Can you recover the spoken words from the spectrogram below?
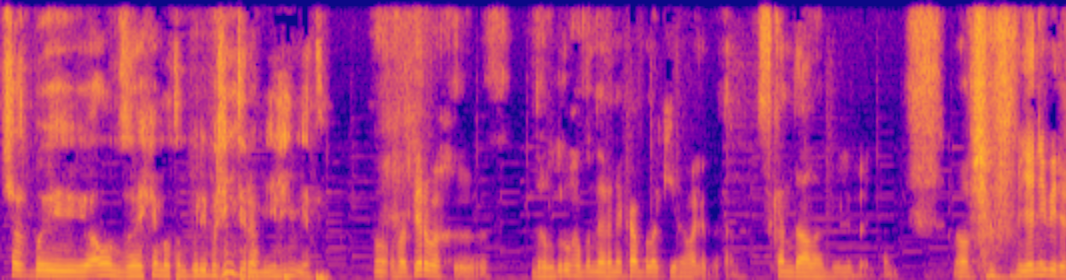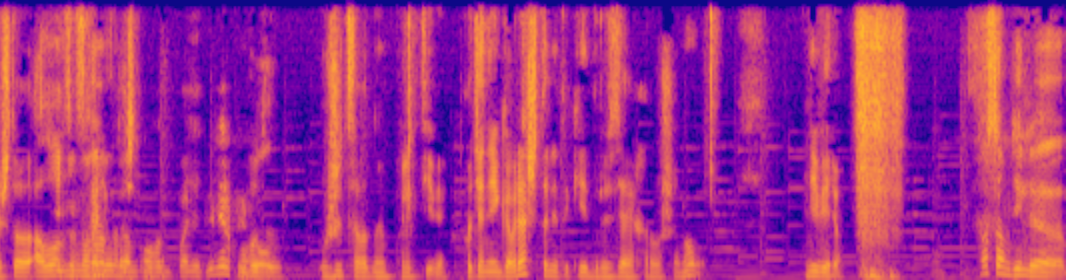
сейчас бы Алонзо и Хэмилтон были бы лидерами ну, или нет? Ну, во-первых, э, друг друга бы наверняка блокировали бы там. Скандалы были бы там. Ну, в общем, я не верю, что Алонзо с Хэмилтоном могут, пример могут ужиться в одном коллективе. Хоть они и говорят, что они такие друзья и хорошие, но не верю. На самом деле,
